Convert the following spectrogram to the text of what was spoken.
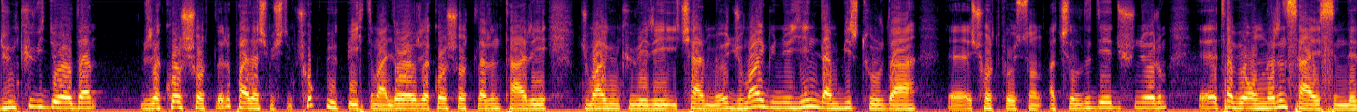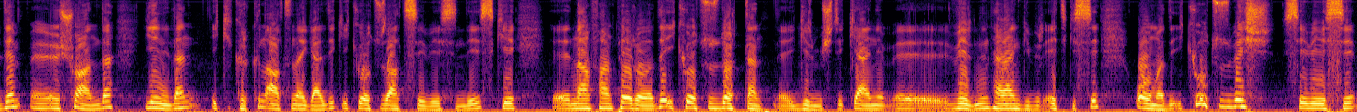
dünkü videoda rekor shortları paylaşmıştım. Çok büyük bir ihtimalle o rekor shortların tarihi cuma günkü veriyi içermiyor. Cuma günü yeniden bir tur daha e, short pozisyon açıldı diye düşünüyorum. E, tabii onların sayesinde de e, şu anda yeniden 2.40'ın altına geldik. 2.36 seviyesindeyiz ki e, non-farm payroll'a da 2.34'ten e, girmiştik. Yani e, verinin herhangi bir etkisi olmadı. 2.35 seviyesi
